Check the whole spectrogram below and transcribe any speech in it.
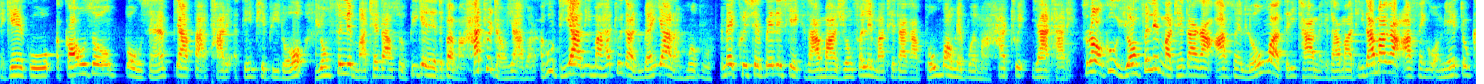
တကယ်ကိုအကောင်းဆုံးပုံစံပြသထားတဲ့အသင်းဖြစ်ပြီးတော့ယွန်ဖိလစ်မာတက်တာဆိုပြီးခဲ့တဲ့တစ်ပတ်မှာ hat trick တောင်ရသွားတာအခုဒီယာဒီမှာ hat trick ကလူတိုင်းရတာမဟုတ်ဘူးဒါပေမဲ့ Crystal Palace ရဲ့ကစားမယွန်ဖိလစ်မာတက်တာကဘုံပေါက်တဲ့ပွဲမှာ hat trick ရထားတယ်ဆိုတော့အခုယွန်ဖိလစ်မာတက်တာကအာဆင်လုံးဝသတိထားမယ်ကစားမဒီသားမကအာဆင်ကိုအမြဲဒုက္ခ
